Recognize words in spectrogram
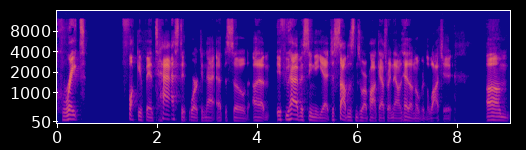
Great, fucking fantastic work in that episode. Um, if you haven't seen it yet, just stop listening to our podcast right now and head on over to watch it. Um,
